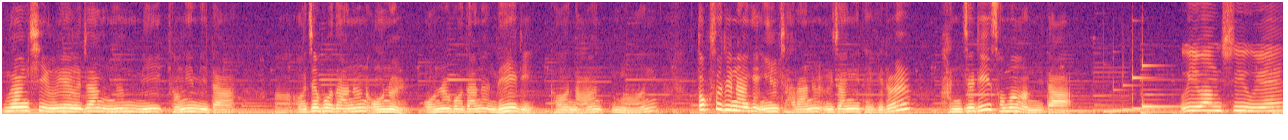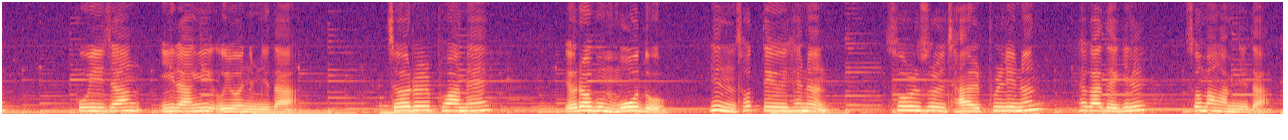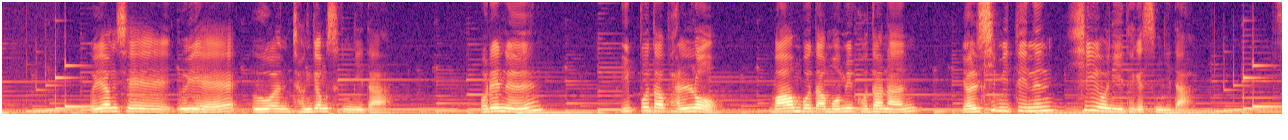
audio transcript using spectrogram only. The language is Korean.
의왕시 의회의장 윤미경입니다. 어, 어제보다는 오늘, 오늘보다는 내일이 더 나은 의원, 똑소리나게 일 잘하는 의장이 되기를 간절히 소망합니다. 의왕시 의회 부의장 이랑희 의원입니다. 저를 포함해 여러분 모두 흰 소띠의 해는 술술 잘 풀리는 해가 되길 소망합니다. 의왕시 의회 의원 정경숙입니다. 올해는 입보다 발로 마음보다 몸이 고단한 열심히 뛰는 시의원이 되겠습니다.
